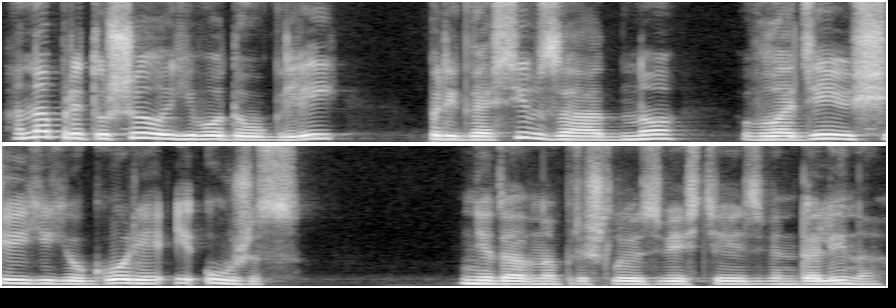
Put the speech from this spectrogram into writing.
она притушила его до углей, пригасив заодно владеющее ее горе и ужас. «Недавно пришло известие из Виндалина»,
